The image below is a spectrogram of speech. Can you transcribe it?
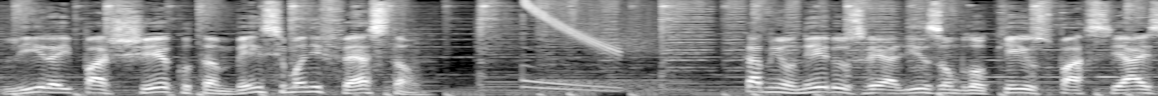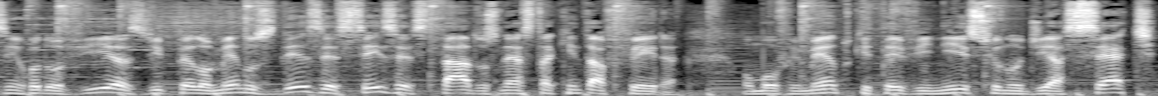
Lira e Pacheco também se manifestam caminhoneiros realizam bloqueios parciais em rodovias de pelo menos 16 estados nesta quinta-feira. O movimento, que teve início no dia 7,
